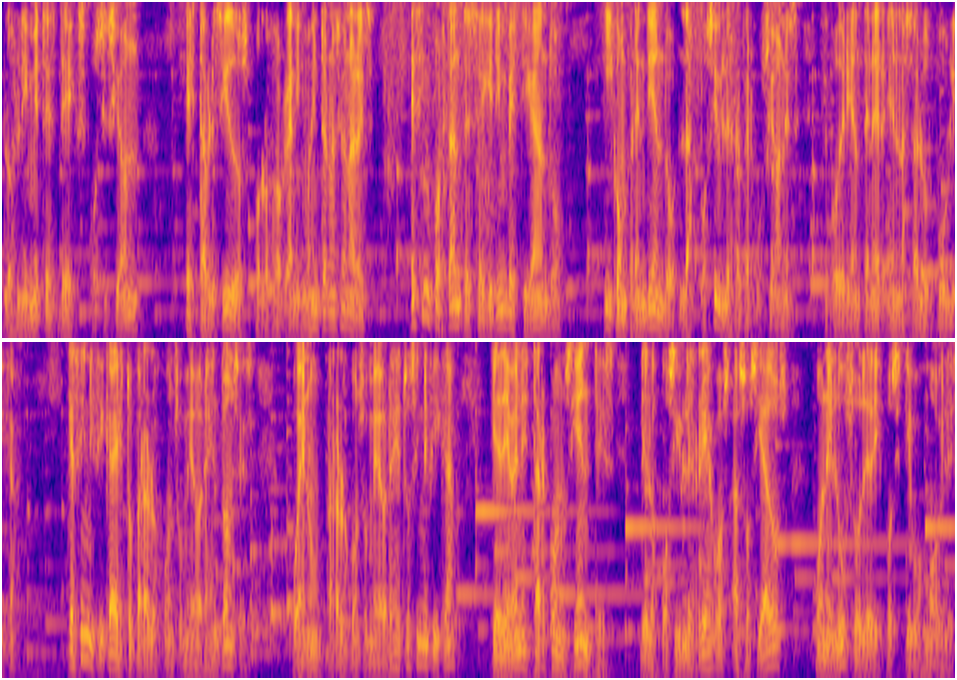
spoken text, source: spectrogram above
los límites de exposición establecidos por los organismos internacionales, es importante seguir investigando y comprendiendo las posibles repercusiones que podrían tener en la salud pública. ¿Qué significa esto para los consumidores entonces? Bueno, para los consumidores esto significa que deben estar conscientes de los posibles riesgos asociados con el uso de dispositivos móviles,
